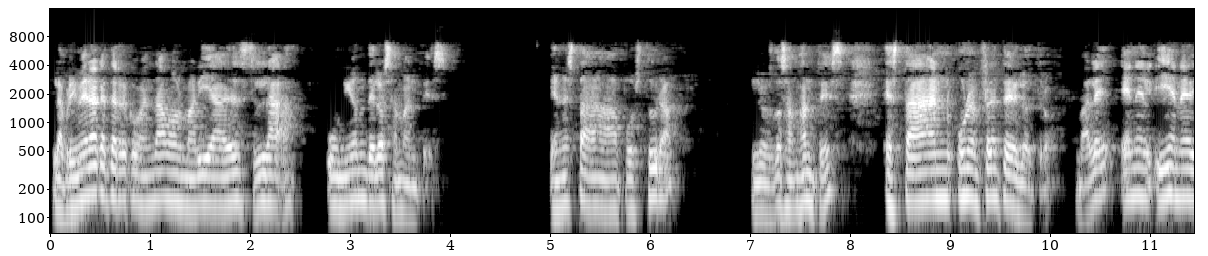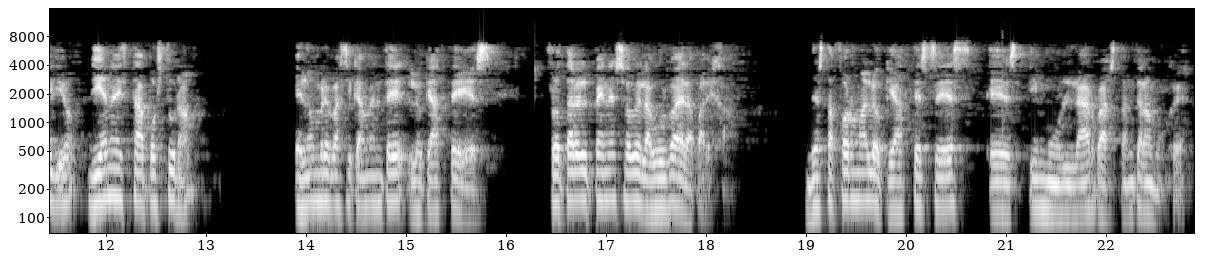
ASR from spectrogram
La primera que te recomendamos, María, es la unión de los amantes. En esta postura, los dos amantes están uno enfrente del otro, ¿vale? En el, y en ello, y en esta postura, el hombre básicamente lo que hace es frotar el pene sobre la vulva de la pareja. De esta forma lo que haces es estimular bastante a la mujer.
